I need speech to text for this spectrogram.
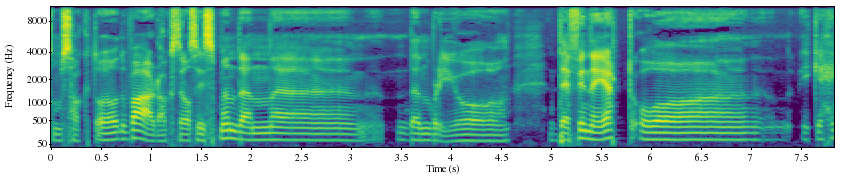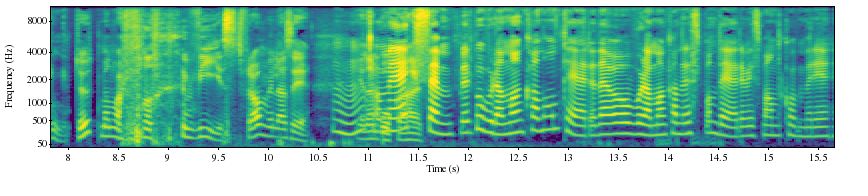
som sagt. Og hverdagsrasismen, den, eh, den blir jo definert og ikke hengt ut, men i hvert fall vist fram, vil jeg si. Mm. i den Og boka med her. eksempler på hvordan man kan håndtere det, og hvordan man kan respondere hvis man kommer i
